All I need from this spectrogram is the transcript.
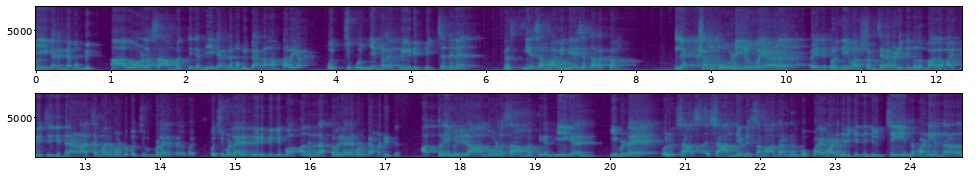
ഭീകരന്റെ മുമ്പിൽ ആഗോള സാമ്പത്തിക ഭീകരന്റെ മുമ്പിൽ. കാരണം നമുക്കറിയാം കൊച്ചു കുഞ്ഞുങ്ങളെ പീഡിപ്പിച്ചതിന് ക്രിസ്തീയ സഭ വിദേശത്തടക്കം ലക്ഷം കോടി രൂപയാണ് പ്രതിവർഷം ചെലവഴിക്കുന്നതും വക മാറ്റി വെച്ചിരിക്കുന്നത്. എന്തിനാണ്? അച്ഛന്മാർ പോയിട്ട് കൊച്ചു പിള്ളേരെ കൊച്ചു പിള്ളേരെ പീഡിപ്പിക്കുമ്പോൾ അതിന് നഷ്ടപരിഹാരം കൊടുക്കാൻ വേണ്ടിയിട്ട്. അത്രയും വലിയൊരു ആഗോള സാമ്പത്തിക ഭീകരൻ ഇവിടെ ഒരു ശാന്തിയുടെ സമാധാനത്തിന് കുപ്പായം അണിഞ്ഞിരിക്കുന്നെങ്കിലും ചെയ്യുന്ന പണി എന്താണ്?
